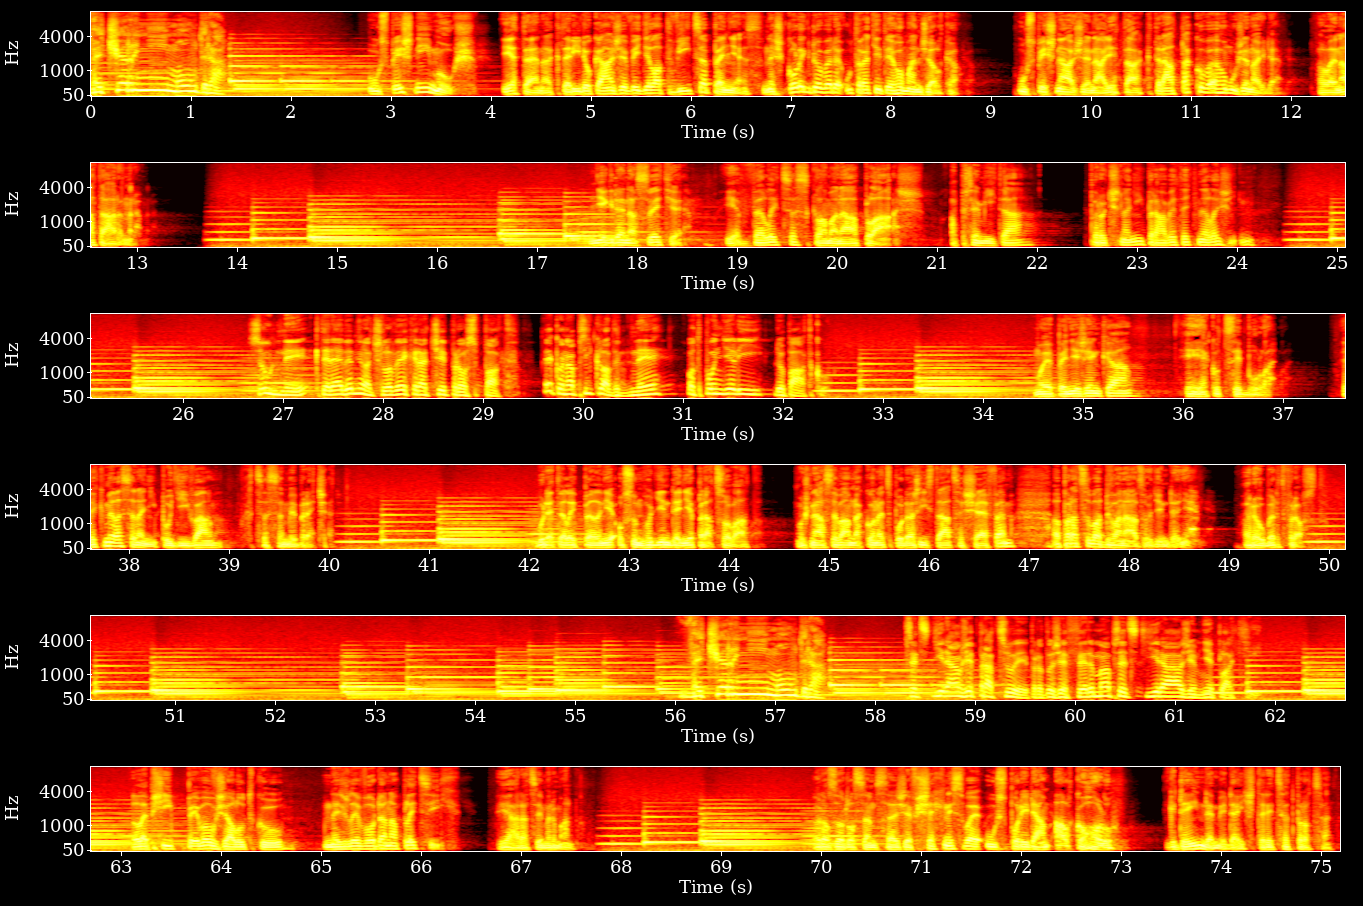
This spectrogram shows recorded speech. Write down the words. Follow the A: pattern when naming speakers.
A: Večerní moudra.
B: Úspěšný muž je ten, který dokáže vydělat více peněz, než kolik dovede utratit jeho manželka. Úspěšná žena je ta, která takového muže najde. Lena Turner. Někde na světě je velice zklamaná pláž a přemítá, proč na ní právě teď neležím.
C: Jsou dny, které by měl člověk radši prospat. Jako například dny od pondělí do pátku.
B: Moje peněženka je jako cibule. Jakmile se na ní podívám, chce se mi brečet. Budete-li pilně 8 hodin denně pracovat, možná se vám nakonec podaří stát se šéfem a pracovat 12 hodin denně. Robert Frost.
A: Večerní moudra.
C: Předstírám, že pracuji, protože firma předstírá, že mě platí.
B: Lepší pivo v žaludku, nežli voda na plicích. Jára Zimmerman. Rozhodl jsem se, že všechny svoje úspory dám alkoholu. Kde jinde mi dají 40%?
